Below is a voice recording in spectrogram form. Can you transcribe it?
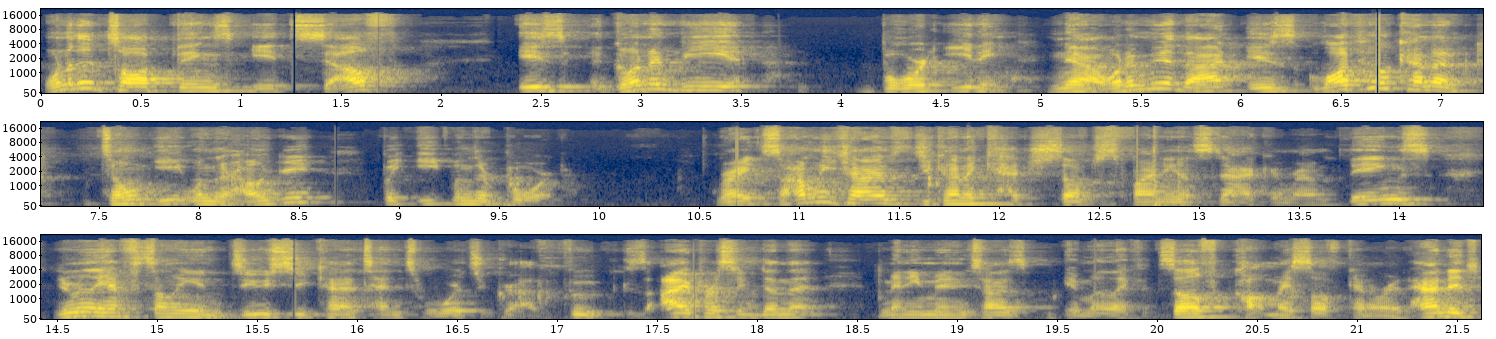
one of the top things itself is to be bored eating. Now, what I mean by that is a lot of people kind of don't eat when they're hungry but eat when they're bored. Right. So how many times do you kind of catch yourself just finding a snack around things? You don't really have something to do, so you kind of tend towards to grab food. Because I personally done that many, many times in my life itself, caught myself kind of red-handed.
